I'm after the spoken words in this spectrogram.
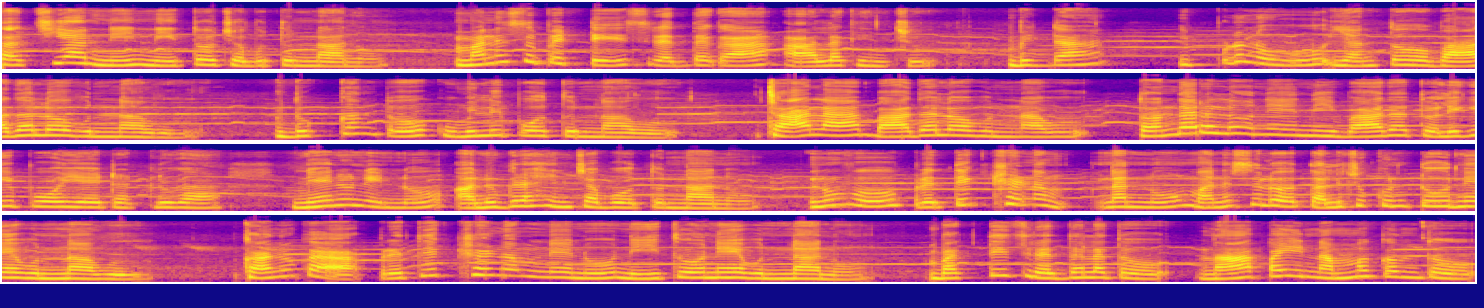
సత్యాన్ని నీతో చెబుతున్నాను. మనసు పెట్టి శ్రద్ధగా ఆలకించు. బిడ్డ ఇప్పుడు నువ్వు ఎంతో బాధలో ఉన్నావు. దుఃఖంతో కుమిలిపోతున్నావు. చాలా బాధలో ఉన్నావు. తొందరలోనే నీ బాధ తొలగిపోయేటట్లుగా నేను నిన్ను అనుగ్రహించబోతున్నాను. నువ్వు ప్రతిక్షణం నన్ను మనసులో తలుచుకుంటూనే ఉన్నావు. కనుక ప్రతిక్షణం నేను నీతోనే ఉన్నాను. భక్తి శ్రద్ధలతో నాపై నమ్మకంతో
